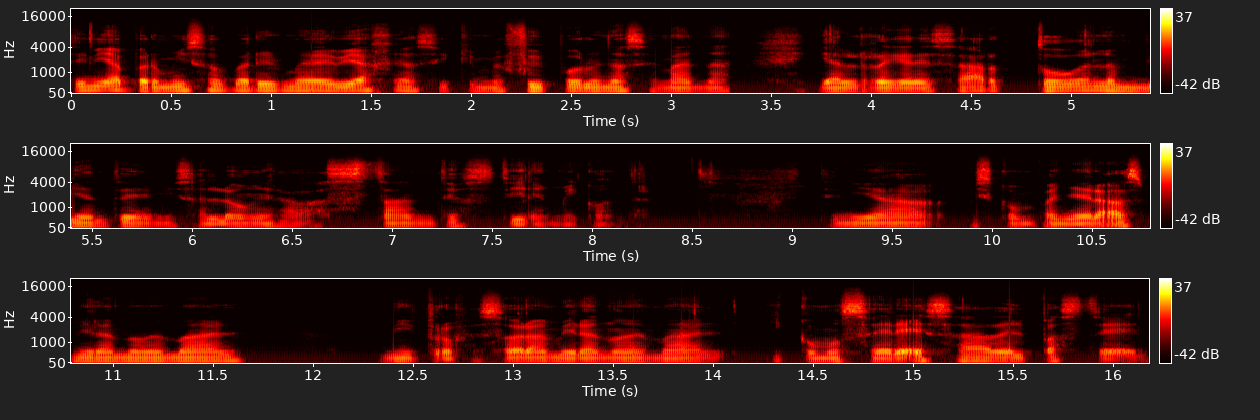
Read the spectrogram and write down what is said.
Tenía permiso para irme de viaje, así que me fui por una semana y al regresar todo el ambiente de mi salón era bastante hostil en mi contra. Tenía mis compañeras mirándome mal, mi profesora mirándome mal y como cereza del pastel,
